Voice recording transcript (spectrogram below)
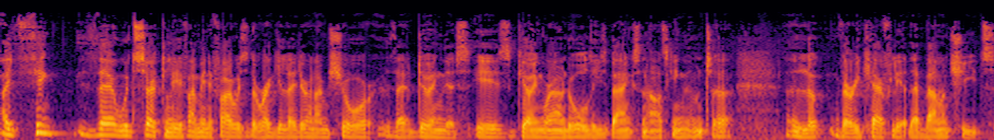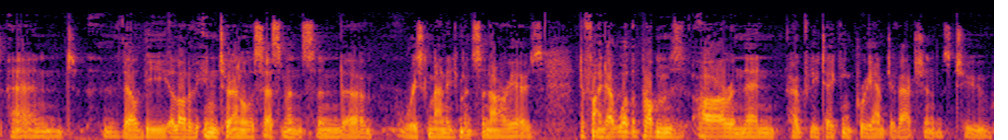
I think there would certainly, if I mean, if I was the regulator, and I'm sure they're doing this, is going around all these banks and asking them to look very carefully at their balance sheets, and there'll be a lot of internal assessments and uh, risk management scenarios to find out what the problems are and then hopefully taking preemptive actions to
